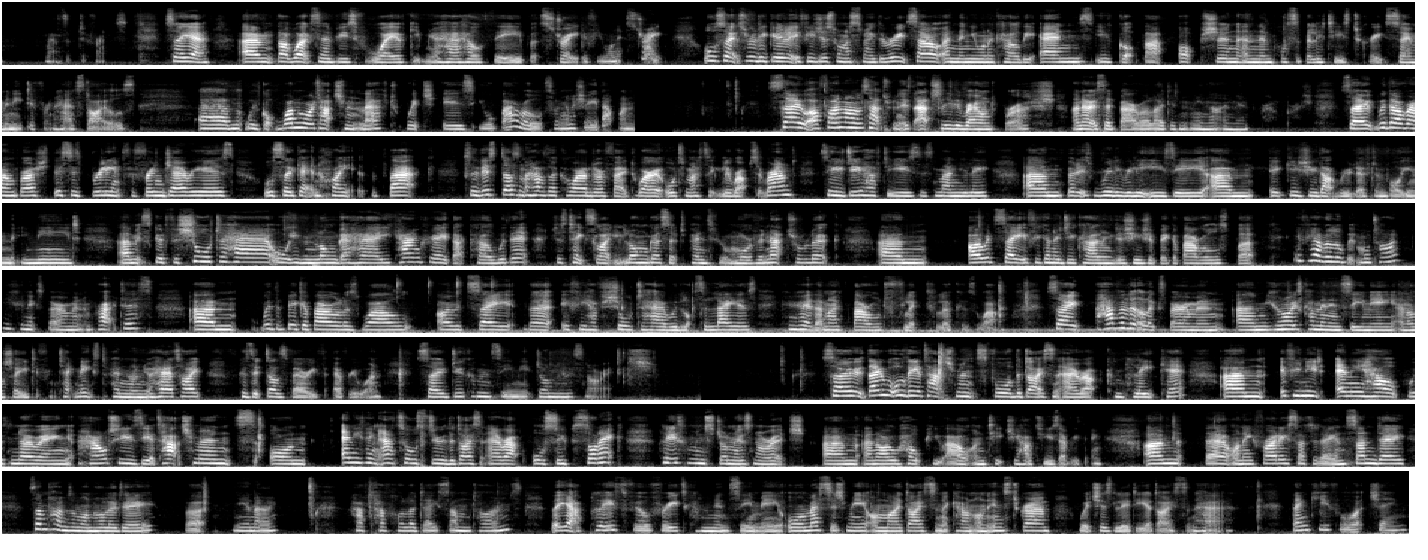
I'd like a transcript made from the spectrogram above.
massive difference. So yeah, um, that works in a beautiful way of keeping your hair healthy but straight if you want it straight. Also, it's really good if you just want to smooth the roots out and then you want to curl the ends. You've got that option and then possibilities to create so many different hairstyles. Um, we've got one more attachment left, which is your barrel. So I'm going to show you that one. So our final attachment is actually the round brush. I know it said barrel, I didn't mean that, I meant round brush. So with our round brush, this is brilliant for fringe areas, also getting height at the back, so this doesn't have the Coanda effect where it automatically wraps it around, so you do have to use this manually, um, but it's really, really easy. Um, it gives you that root lift and volume that you need. Um, it's good for shorter hair or even longer hair. You can create that curl with it, just takes slightly longer, so it depends if you want more of a natural look. Um, I would say if you're going to do curling, just use your bigger barrels, but if you have a little bit more time, you can experiment and practice. Um, with a bigger barrel as well, I would say that if you have shorter hair with lots of layers, you can create that nice barreled flicked look as well. So have a little experiment. Um, you can always come in and see me and I'll show you different techniques depending on your hair type because it does vary for everyone. So do come and see me at John Lewis Norwich. So they were all the attachments for the Dyson Airwrap Complete Kit. Um, if you need any help with knowing how to use the attachments on anything at all to do with the Dyson Airwrap or Supersonic, please come into John Lewis Norwich um, and I will help you out and teach you how to use everything. I'm there on a Friday, Saturday and Sunday. Sometimes I'm on holiday, but you know, have to have holiday sometimes. But yeah, please feel free to come in and see me or message me on my Dyson account on Instagram, which is Lydia Dyson Hair. Thank you for watching.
